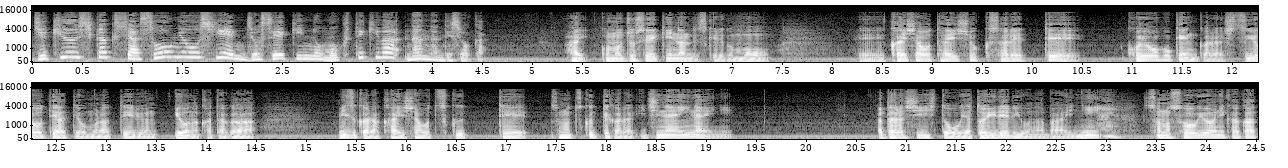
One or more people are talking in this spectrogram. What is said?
受給資格者創業支援助成金の目的は何なんでしょうか？はいこの助成金なんですけれども、えー、会社を退職されて雇用保険から失業手当をもらっているような方が自ら会社を作ってその作ってから1年以内に新しい人を雇い入れるような場合に、はい、その創業にかかっ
